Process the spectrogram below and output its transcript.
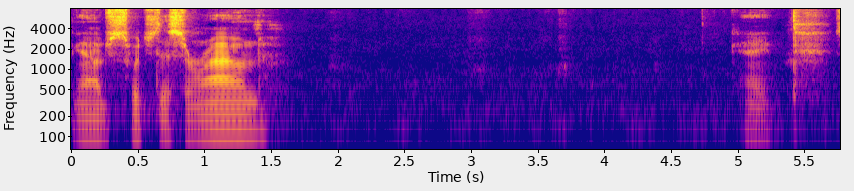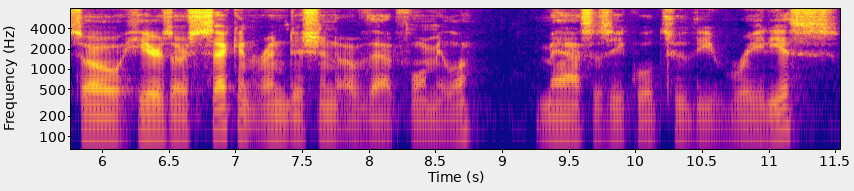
Yeah, I'll just switch this around. Okay, so here's our second rendition of that formula. Mass is equal to the radius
